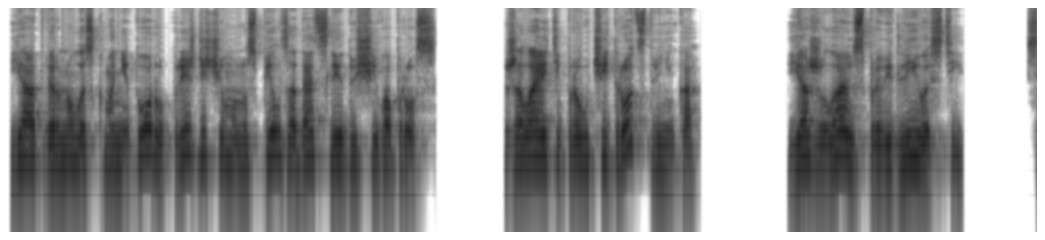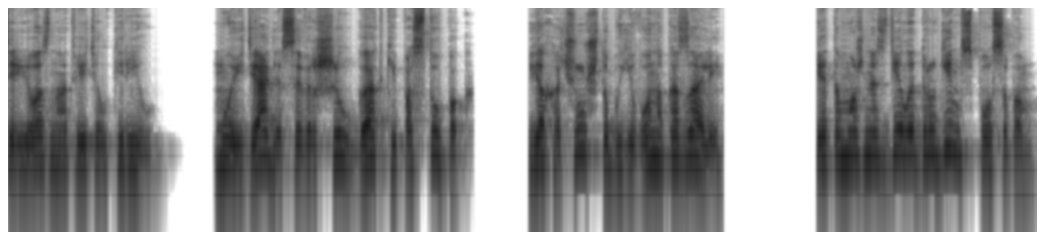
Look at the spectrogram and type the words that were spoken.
Я отвернулась к монитору, прежде чем он успел задать следующий вопрос. Желаете проучить родственника? Я желаю справедливости, серьезно ответил Кирилл. Мой дядя совершил гадкий поступок. Я хочу, чтобы его наказали. Это можно сделать другим способом.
